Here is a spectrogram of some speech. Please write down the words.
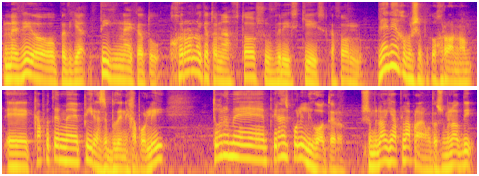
με δύο παιδιά, τη γυναίκα του, χρόνο για τον εαυτό σου βρίσκεις καθόλου; Δεν έχω προσωπικό χρόνο. Ε, κάποτε με πείραζε που δεν είχα πολύ. Τώρα με πειράζει πολύ λιγότερο. Σου μιλάω για απλά πράγματα. Σου μιλάω ότι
